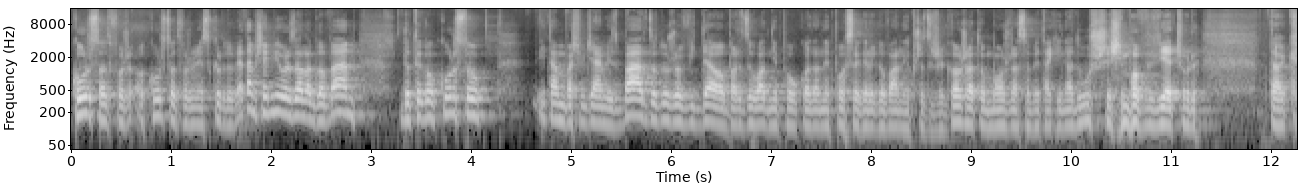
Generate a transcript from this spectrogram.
Kurs otworzy, o kursu otworzenia skrótów. Ja tam się miło zalogowałem do tego kursu. I tam właśnie widziałem, jest bardzo dużo wideo, bardzo ładnie poukładanych, posegregowanych przez Grzegorza. To można sobie taki na dłuższy zimowy wieczór tak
